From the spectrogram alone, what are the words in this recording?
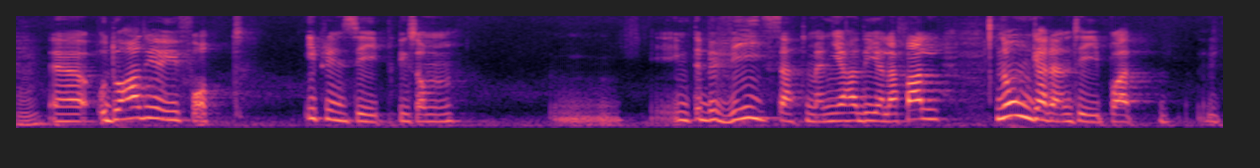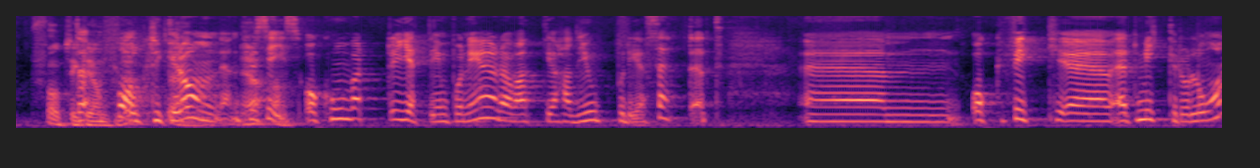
Mm. och då hade jag ju fått i princip, liksom, mm, inte bevisat, men jag hade i alla fall någon garanti på att Folk tycker om, folk tycker om den. Precis. Och hon var jätteimponerad av att jag hade gjort på det sättet. Ehm, och fick eh, ett mikrolån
